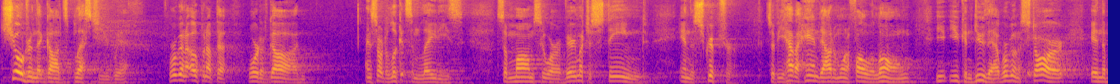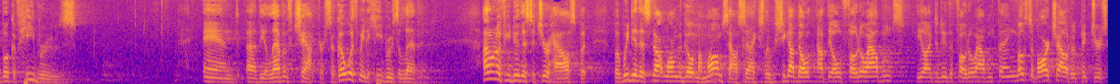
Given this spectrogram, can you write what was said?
children that God's blessed you with, we're going to open up the Word of God and start to look at some ladies, some moms who are very much esteemed in the Scripture. So if you have a handout and want to follow along, you, you can do that. We're going to start in the book of Hebrews and uh, the 11th chapter. So go with me to Hebrews 11. I don't know if you do this at your house, but, but we did this not long ago at my mom's house, actually. She got the out the old photo albums. You like to do the photo album thing? Most of our childhood pictures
